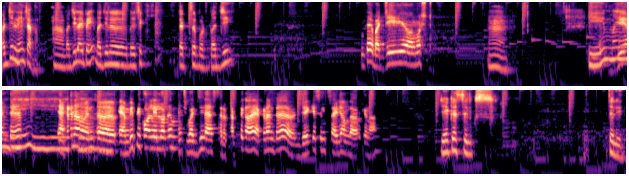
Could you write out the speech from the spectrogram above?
బజ్జీలు నేను చేద్దాం. బజ్జీలు అయిపోయి బజ్జీలు బేసిక్ దట్స్ అబౌట్ బజ్జీ. అంటే బజ్జీ ఆల్మోస్ట్ అంటే ఎక్కడైనా ఎంబీపీ కాలనీలోనే మంచి బజ్జీ వేస్తారు. కరెక్ట్గా ఎక్కడంటే జేకే సిల్క్స్ ఐడియా ఉందా ఎవరికైనా? జేకే సిల్క్స్ తెలీదు.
